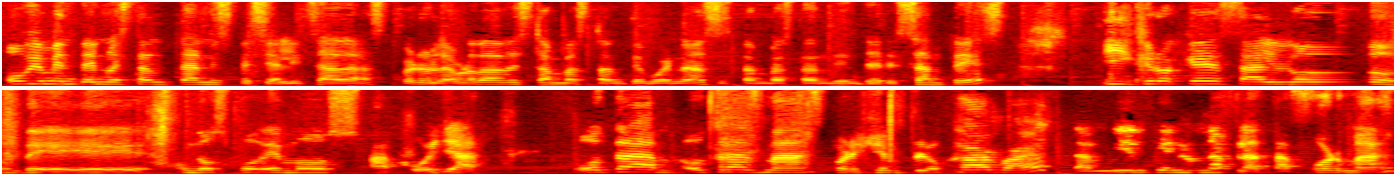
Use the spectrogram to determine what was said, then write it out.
Obviamente no están tan especializadas, pero la verdad están bastante buenas, están bastante interesantes y creo que es algo donde nos podemos apoyar. Otra, otras más, por ejemplo, Harvard también tiene una plataforma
